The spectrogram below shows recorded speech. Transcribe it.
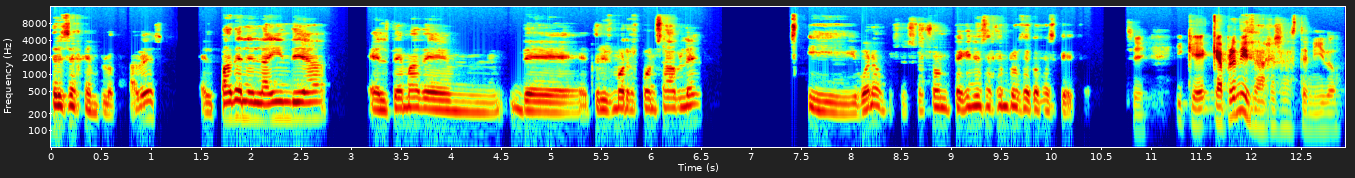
Tres ejemplos, ¿sabes? El pádel en la India, el tema de, de turismo responsable y bueno, pues esos son pequeños ejemplos de cosas que he hecho. Sí. ¿Y qué, qué aprendizajes has tenido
